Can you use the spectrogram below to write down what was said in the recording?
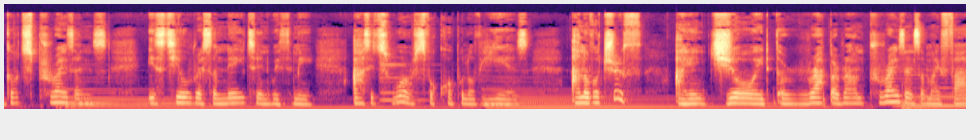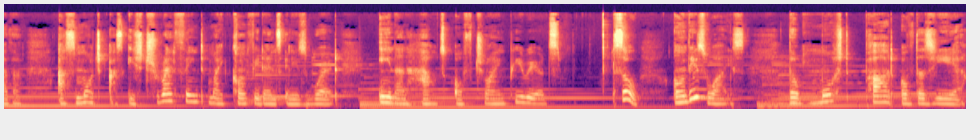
God's presence, is still resonating with me as it was for a couple of years. And of a truth, I enjoyed the wraparound presence of my Father as much as He strengthened my confidence in His Word in and out of trying periods. So, on this wise, the most part of this year,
